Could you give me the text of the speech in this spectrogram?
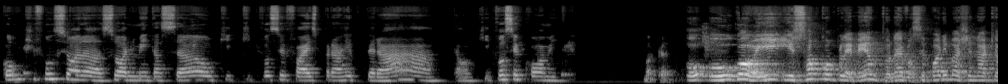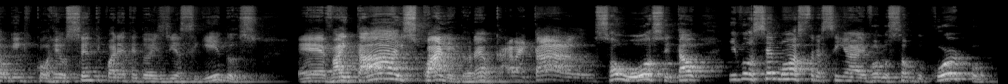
como que funciona a sua alimentação, o que, que, você faz para recuperar, tal, o que, que você come. Bacana. O, Hugo, e, e, só um complemento, né? Você pode imaginar que alguém que correu 142 dias seguidos é, vai estar tá esquálido, né? O cara vai estar tá só o osso e tal. E você mostra assim a evolução do corpo.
